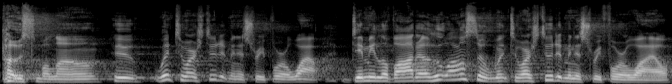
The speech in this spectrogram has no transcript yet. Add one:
Post Malone, who went to our student ministry for a while. Demi Lovato, who also went to our student ministry for a while.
